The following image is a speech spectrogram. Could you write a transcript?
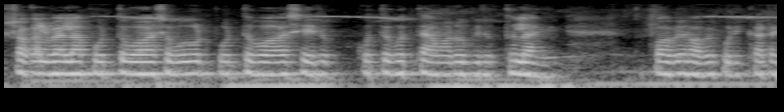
সকালবেলা পড়তে বসা, ওর পড়তে বসা এরকম করতে করতে আমারও বিরক্ত লাগে। কবে হবে পরীক্ষাটা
